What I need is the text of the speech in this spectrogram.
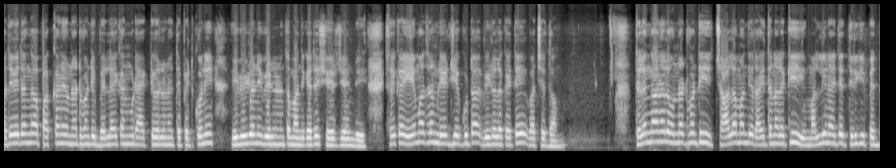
అదేవిధంగా పక్కనే ఉన్నటువంటి బెల్ ఐకాన్ కూడా యాక్టివేట్లోనైతే పెట్టుకొని ఈ వీడియోని వీలైనంత మందికి అయితే షేర్ చేయండి. సో ఇక ఏమాత్రం లేట్ చేయకుండా వీడియోలకైతే వచ్చేద్దాం. తెలంగాణలో ఉన్నటువంటి చాలామంది రైతన్నలకి మళ్ళీనైతే తిరిగి పెద్ద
